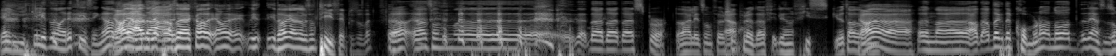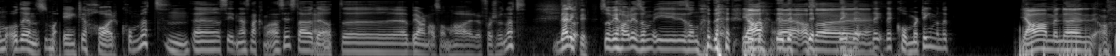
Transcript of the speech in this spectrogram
Jeg liker litt den derre teasinga. Ja, Den jeg, er- altså kan, ja, i- dag er det liksom teaseepisode. Ja, ja sånn uh, da, da, da jeg spurte deg litt sånn før, Ja. så prøvde jeg å liksom fiske ut. Ja, ja, ja. Den, eh, ja, det, det kommer noe. Nå, det eneste som, og det eneste som egentlig har kommet Mm. uh, siden jeg snakka med deg sist, er jo Ja. det at uh, Bjarnason har forsvunnet. Det er riktig. Så vi har liksom i sånn det, Ja, det, det, det, eh, altså det, det, det, kommer ting, men det Ja, men uh,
